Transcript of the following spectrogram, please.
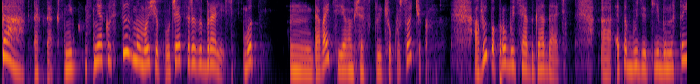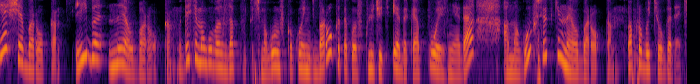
Так, так, так, с, не, с неоклассицизмом вообще, получается, разобрались. Вот давайте я вам сейчас включу кусочек, а вы попробуйте отгадать. А, это будет либо настоящая барокко, либо необарокко. Вот здесь я могу вас запутать. Могу в какое-нибудь барокко такое включить, эдакое позднее, да? А могу все таки необарокко. Попробуйте угадать.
